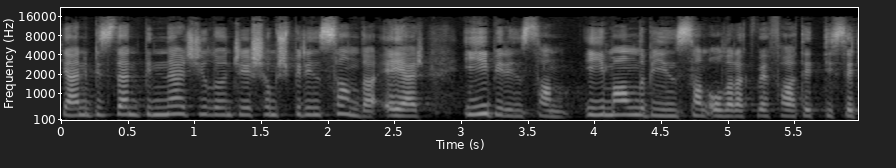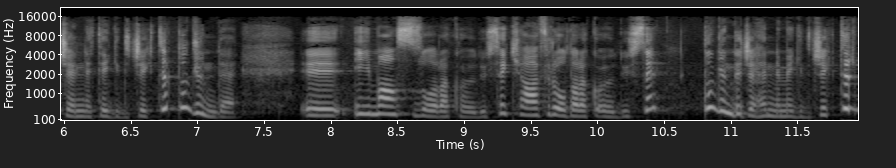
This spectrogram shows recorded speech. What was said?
Yani bizden binlerce yıl önce yaşamış bir insan da eğer iyi bir insan, imanlı bir insan olarak vefat vefat ettiyse cennete gidecektir. Bugün de e, imansız olarak öldüyse, kafir olarak öldüyse bugün de cehenneme gidecektir.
